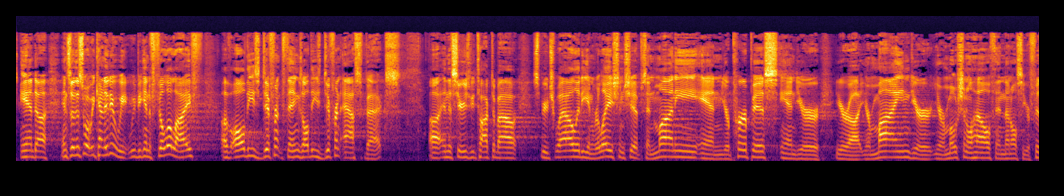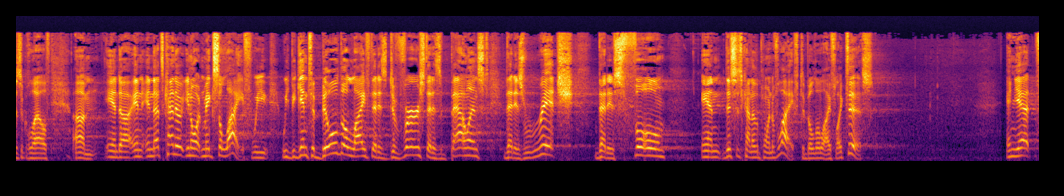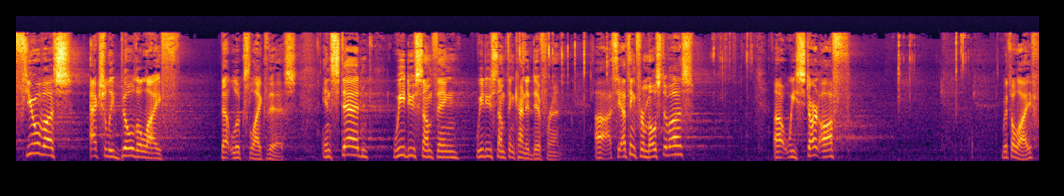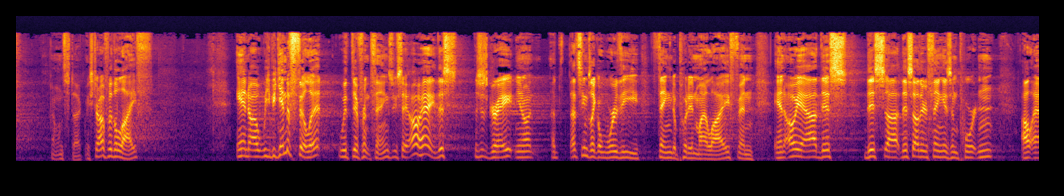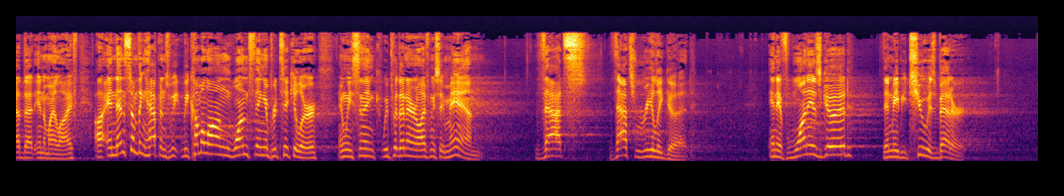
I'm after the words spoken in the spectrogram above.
And, uh, and so this is what we kind of do. We, we begin to fill a life of all these different things, all these different aspects. Uh, in the series, we talked about spirituality and relationships and money and your purpose and your, your, uh, your mind, your, your emotional health, and then also your physical health. Um, and, uh, and, and that's kind of, you know, what makes a life. We, we begin to build a life that is diverse, that is balanced, that is rich, that is full. And this is kind of the point of life, to build a life like this. And yet, few of us actually build a life that looks like this. Instead, we do something, we do something kind of different. Uh, see, I think for most of us, uh, we start off with a life. That one's stuck. We start off with a life, and uh, we begin to fill it with different things. We say, "Oh, hey, this this is great. You know, that, that seems like a worthy thing to put in my life." And and oh yeah, this this, uh, this other thing is important. I'll add that into my life. Uh, and then something happens. We, we come along one thing in particular, and we think, we put that in our life, and we say, man, that's, that's really good. And if one is good, then maybe two is better.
